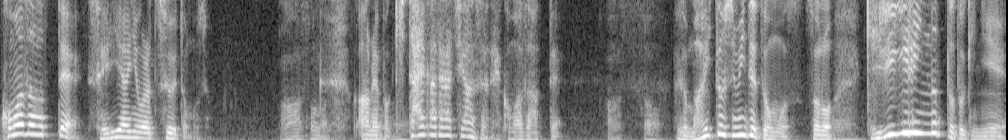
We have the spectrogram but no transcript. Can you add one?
駒澤って競り合いに俺は強いと思うんですよ。ああそうなんだあのやっぱ鍛え方が違うんですよね駒澤って毎年見てて思うんです。そのギリギリになった時に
